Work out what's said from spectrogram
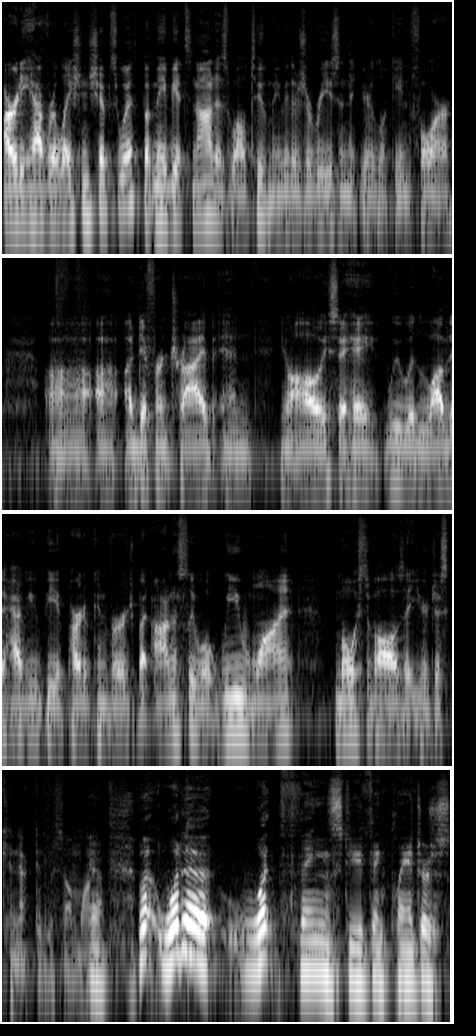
already have relationships with, but maybe it's not as well too. Maybe there's a reason that you're looking for uh, a, a, different tribe. And you know, I'll always say, hey, we would love to have you be a part of Converge, but honestly, what we want most of all is that you're just connected with someone. Yeah. What what uh, what things do you think planters,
